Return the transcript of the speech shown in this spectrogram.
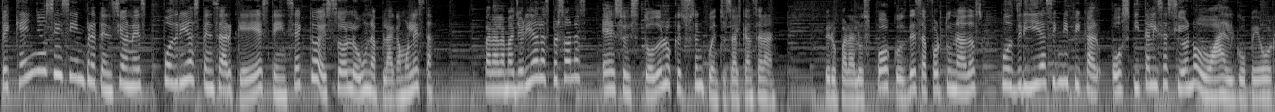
Pequeños y sin pretensiones, podrías pensar que este insecto es solo una plaga molesta. Para la mayoría de las personas, eso es todo lo que sus encuentros alcanzarán. Pero para los pocos desafortunados, podría significar hospitalización o algo peor.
